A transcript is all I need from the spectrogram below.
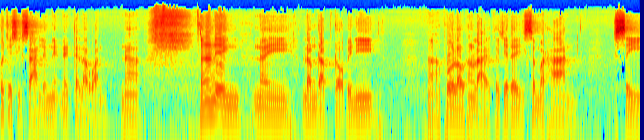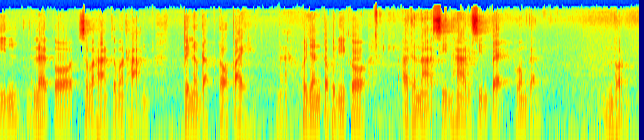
ก็จะศึกษาเรื่องนี้ในแต่ละวันนะดังนั้นเองในลำดับต่อไปนี้พวกเราทั้งหลายก็จะได้สมทานศีล และก็สมทานกรรมฐานเป็นลำดับต่อไปนะเพราะฉะนั้นต่อไปนี้ก็อัธนาศีลห้าหรือศีลแปดพร้อมกันผ่อนอ่าตัวแทน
